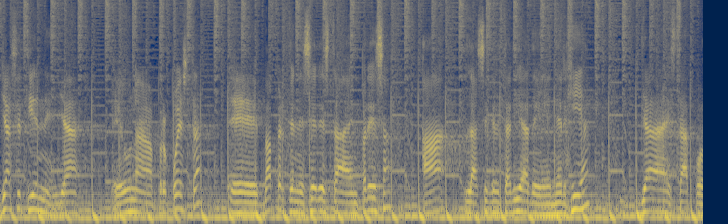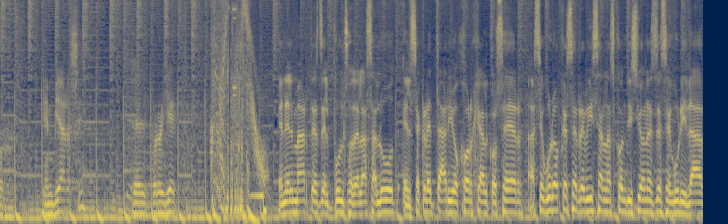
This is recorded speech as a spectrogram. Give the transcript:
Ya se tiene ya eh, una propuesta, eh, va a pertenecer esta empresa a la Secretaría de Energía, ya está por enviarse el proyecto. En el martes del Pulso de la Salud, el secretario Jorge Alcocer aseguró que se revisan las condiciones de seguridad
